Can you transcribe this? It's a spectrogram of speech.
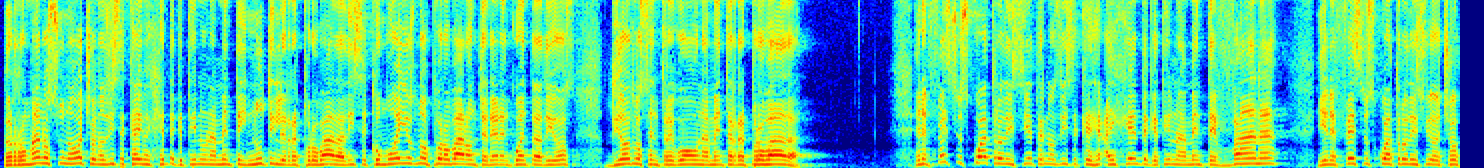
Pero Romanos 1.8 nos dice que hay gente que tiene una mente inútil y reprobada. Dice, como ellos no probaron tener en cuenta a Dios, Dios los entregó a una mente reprobada. En Efesios 4.17 nos dice que hay gente que tiene una mente vana y en Efesios 4.18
